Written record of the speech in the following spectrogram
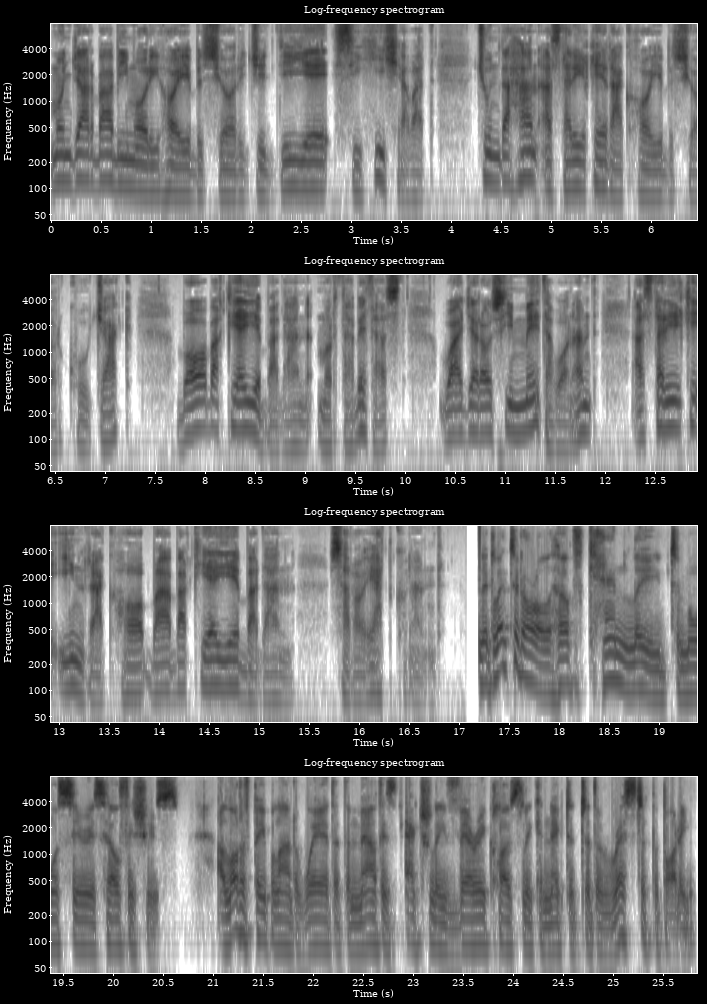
منجر به بیماری های بسیار جدی صحی شود چون دهن از طریق رگهای بسیار کوچک با بقیه بدن مرتبط است و جراثیم می توانند از طریق این رگها به بقیه بدن سرایت کنند. Neglected oral health can lead to more serious health issues. A lot of people aren't aware that the mouth is actually very closely connected to the rest of the body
